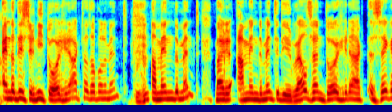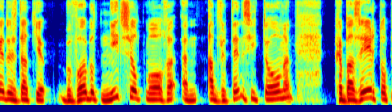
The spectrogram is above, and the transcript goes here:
En dat is er niet doorgeraakt, dat abonnement, mhm. amendement. Maar amendementen die er wel zijn doorgeraakt, zeggen dus dat je bijvoorbeeld niet zult mogen een advertentie tonen gebaseerd op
